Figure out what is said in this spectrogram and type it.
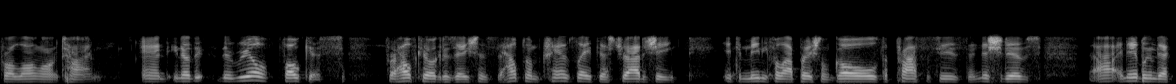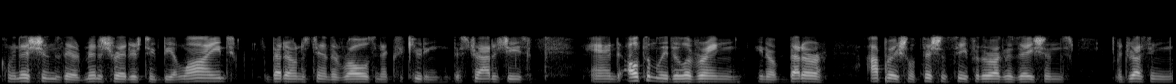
for a long, long time. And, you know, the, the real focus for healthcare organizations to help them translate their strategy into meaningful operational goals, the processes, the initiatives, uh, enabling their clinicians, their administrators to be aligned, better understand their roles in executing the strategies, and ultimately delivering you know better operational efficiency for their organizations, addressing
